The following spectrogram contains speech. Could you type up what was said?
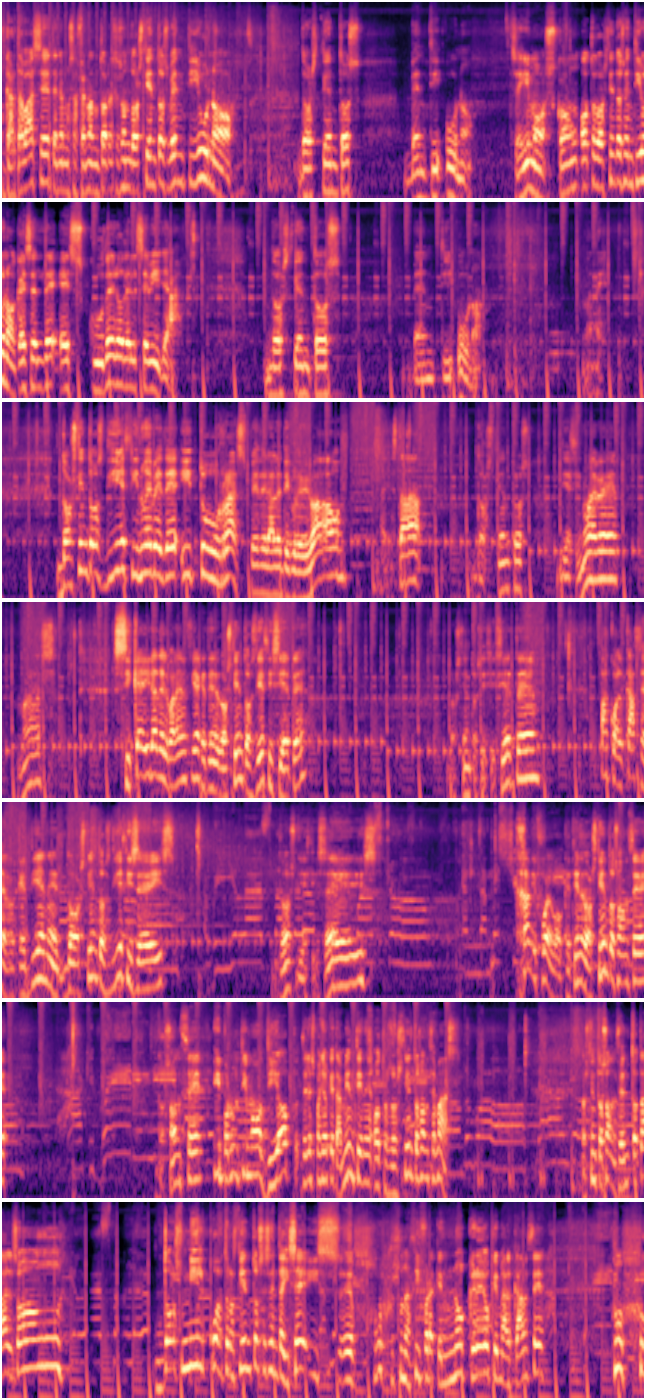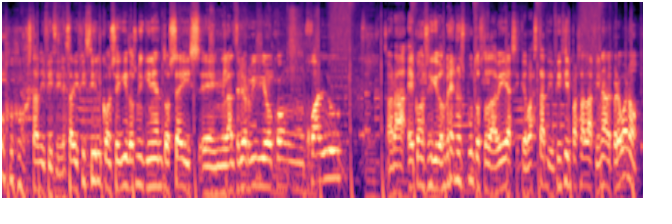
Carta base, tenemos a Fernando Torres que son 221. 221. Seguimos con otro 221, que es el de Escudero del Sevilla. 221. Ahí. 219 de Iturraspe del Atlético de Bilbao. Ahí está. 219 más Siqueira del Valencia que tiene 217. 217. Paco Alcácer que tiene 216. 216. Javi Fuego que tiene 211. 211. Y por último, Diop del español que también tiene otros 211 más. 211 en total son 2466. Eh, es una cifra que no creo que me alcance. está difícil, está difícil. Conseguí 2506 en el anterior vídeo con Juanlu. Ahora he conseguido menos puntos todavía, así que va a estar difícil pasar la final. Pero bueno,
